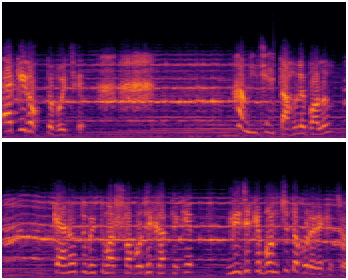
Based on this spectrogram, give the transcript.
একই রক্ত বইছে। তাহলে বলো কেন তুমি তোমার সব অধিকার থেকে নিজেকে বঞ্চিত করে রেখেছো?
